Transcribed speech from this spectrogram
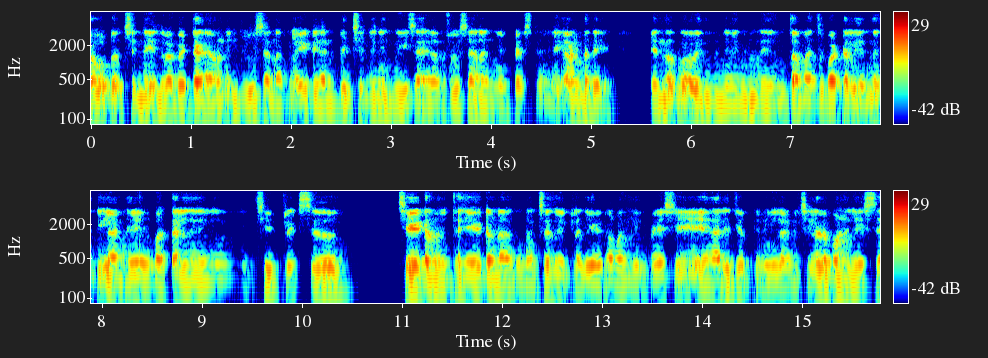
డౌట్ వచ్చింది ఇందులో పెట్టారేమో నేను చూసాను నాకు లైట్ అనిపించింది నేను తీసాను చూసాను అని చెప్పేసి అంటది. ఎందుకు ఇంత మంచి బట్టలు? ఎందుకు ఇలాంటి బట్టల్ని చీప్ ట్రిక్స్ చేయటం ఇట్లా చేయటం నాకు నచ్చదు ఇట్లా చేయటం అని చెప్పేసి హరి చెప్పింది. ఇలాంటి చిల్లర పనులు చేస్తే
